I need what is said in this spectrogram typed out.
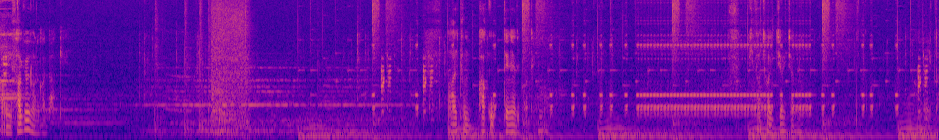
아, 이 사교육원을 간다, 할게. 아, 좀 갖고 다녀야 될 것 같아요. 이쯤 있잖아요. 아, 그러니까.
